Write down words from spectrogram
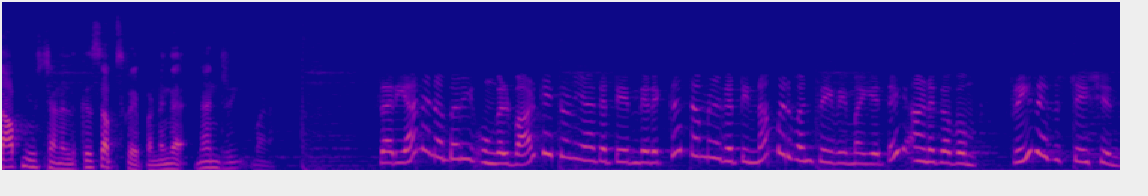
டாப் நியூஸ் சேனலுக்கு சப்ஸ்கிரைப் பண்ணுங்க. நன்றி வணக்கம். சரியான நபரை உங்கள் வாழ்க்கை துணையாக தேர்ந்தெடுக்க தமிழகத்தின் நம்பர் ஒன் சேவை மையத்தை அணுகவும். ஃப்ரீ ரெஜிஸ்ட்ரேஷன்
